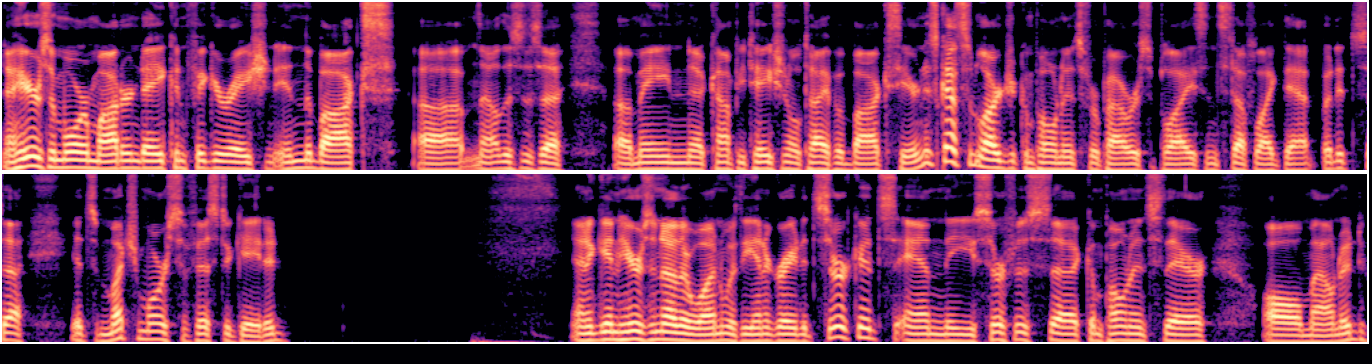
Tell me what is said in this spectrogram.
Now here's a more modern day configuration in the box. Uh, now this is a, a main uh, computational type of box here, and it's got some larger components for power supplies and stuff like that, but it's, uh, it's much more sophisticated. And again, here's another one with the integrated circuits and the surface uh, components there all mounted.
